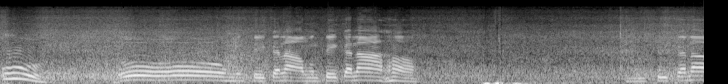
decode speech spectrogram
Uh! Oh, munti ka na, munti ka na. Munti ka na.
